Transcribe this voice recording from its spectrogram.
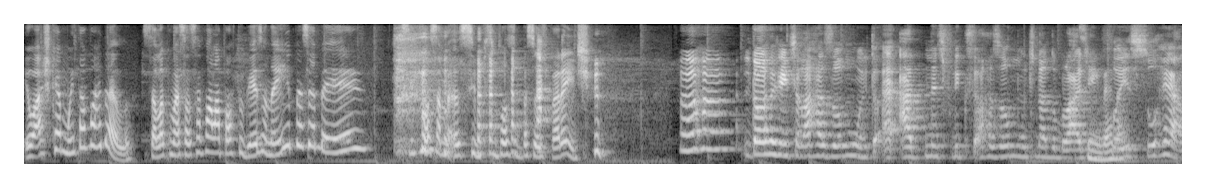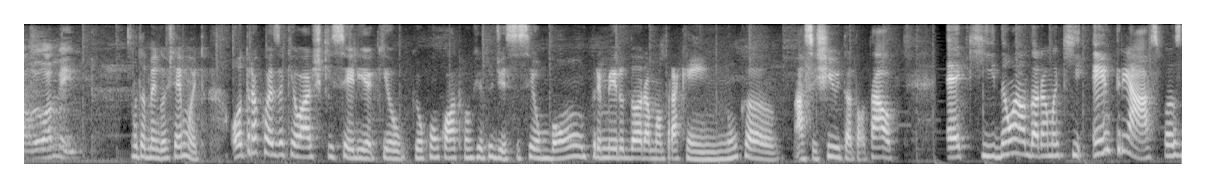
Eu acho que é muito a voz dela. Se ela começasse a falar português, eu nem ia perceber se fosse, se, se fosse uma pessoa diferente. Uhum. Então, gente, ela arrasou muito. A Netflix arrasou muito na dublagem. Sim, Foi surreal. Eu amei. Eu também gostei muito. Outra coisa que eu acho que seria, que eu, que eu concordo com o que tu disse, ser um bom primeiro dorama para quem nunca assistiu e tal, tal, tal, é que não é um dorama que, entre aspas,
